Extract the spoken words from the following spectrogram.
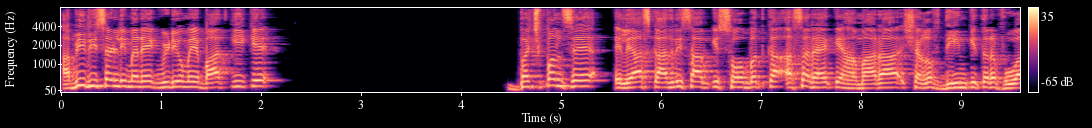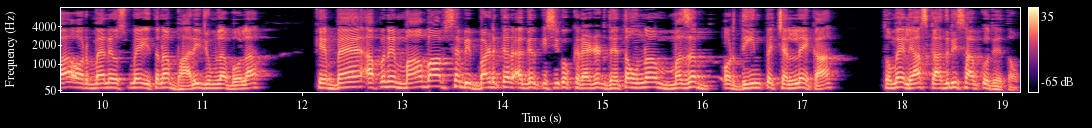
ابھی ریسنٹلی میں نے ایک ویڈیو میں یہ بات کی کہ بچپن سے الیاس قادری صاحب کی صحبت کا اثر ہے کہ ہمارا شغف دین کی طرف ہوا اور میں نے اس میں اتنا بھاری جملہ بولا کہ میں اپنے ماں باپ سے بھی بڑھ کر اگر کسی کو کریڈٹ دیتا ہوں نا مذہب اور دین پہ چلنے کا، تو میں الیاس قادری صاحب کو دیتا ہوں۔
